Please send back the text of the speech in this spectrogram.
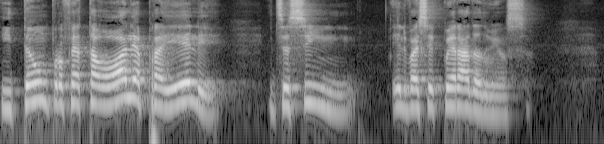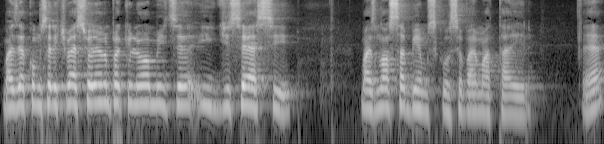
Então o profeta olha para ele e diz assim: ele vai se recuperar da doença. Mas é como se ele estivesse olhando para aquele homem e dissesse: mas nós sabemos que você vai matar ele, né?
